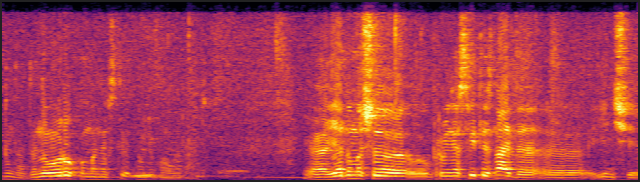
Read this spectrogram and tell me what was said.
Ну, да, До нового року ми не встигнемо в будь-якому варіанті. Е, Я думаю, що управління освіти знайде інші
